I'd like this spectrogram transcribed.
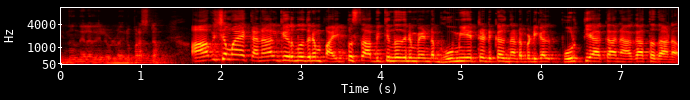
ഇന്ന് നിലവിലുള്ള ഒരു പ്രശ്നം. ആവശ്യമായ കനാൽ കീറുന്നതിനും പൈപ്പ് സ്ഥാപിക്കുന്നതിനും വേണ്ട ഭൂമി ഏറ്റെടുക്കൽ നടപടികൾ പൂർത്തിയാക്കാനാകാത്തതാണ്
